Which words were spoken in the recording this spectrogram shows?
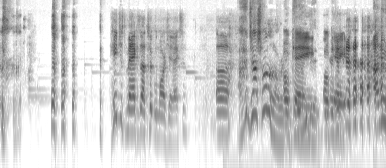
Joe. He just mad because I took Lamar Jackson. Uh, I had Josh Allen already. Okay, okay. I knew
